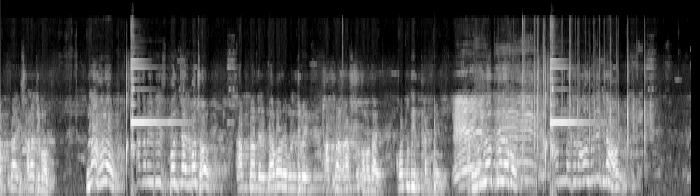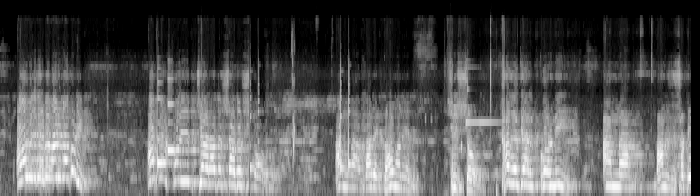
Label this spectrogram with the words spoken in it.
আপনারাই সারা জীবন। না হলেও আগামী বিশ, পঞ্চাশ বছর আপনাদের ব্যবহারে বলে দিবে আপনার রাষ্ট্র ক্ষমতায় কতদিন থাকবে? আমি অনুরোধ করে যাব, আমরা যেন আওয়ামী লীগ না হই, আওয়ামী লীগের ব্যবহার না করি আমরা শহীদ জিয়ার আদর্শ আদর্শ, আমরা তারেক রহমানের শিষ্য খালেদার কর্মী, আমরা মানুষের সাথে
